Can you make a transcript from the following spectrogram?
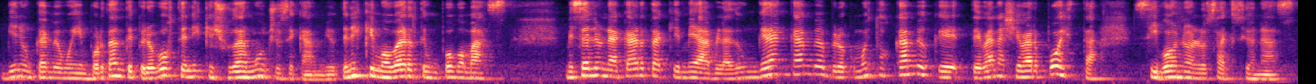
viene un cambio muy importante, pero vos tenés que ayudar mucho ese cambio, tenés que moverte un poco más. Me sale una carta que me habla de un gran cambio, pero como estos cambios que te van a llevar puesta si vos no los accionás.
